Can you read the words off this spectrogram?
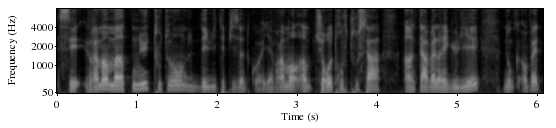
c'est vraiment maintenu tout au long des 8 épisodes quoi. Il y a vraiment tu retrouves tout ça à intervalles réguliers. Donc en fait,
